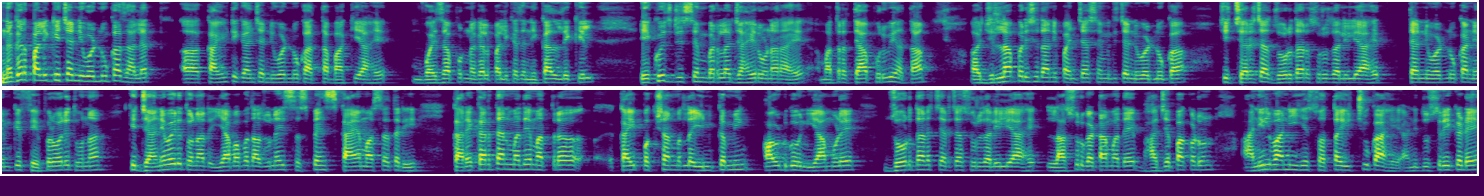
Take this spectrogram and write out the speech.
नगरपालिकेच्या निवडणुका झाल्यात. काही ठिकाणच्या निवडणुका आत्ता बाकी आहे. वैजापूर नगरपालिकेचा निकाल देखील एकवीस डिसेंबरला जाहीर होणार आहे. मात्र त्यापूर्वी आता जिल्हा परिषद आणि पंचायत समितीच्या निवडणुकाची चर्चा जोरदार सुरू झालेली आहेत. त्या निवडणुका नेमकी फेब्रुवारीत होणार की जानेवारीत होणार याबाबत अजूनही सस्पेन्स कायम असला तरी कार्यकर्त्यांमध्ये मात्र काही पक्षांमधलं इन्कमिंग आउटगोईंग यामुळे जोरदार चर्चा सुरू झालेली आहे. लासूर गटामध्ये भाजपाकडून अनिल वाणी हे स्वतः इच्छुक आहे आणि दुसरीकडे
